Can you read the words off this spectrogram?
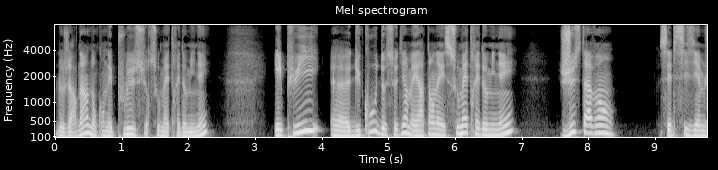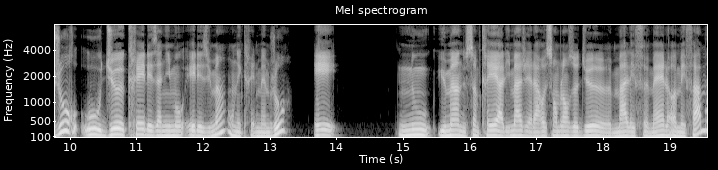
le jardin. Donc on n'est plus sur soumettre et dominer. Et puis, euh, du coup, de se dire, mais attendez, soumettre et dominer, juste avant, c'est le sixième jour où Dieu crée les animaux et les humains, on est créé le même jour, et nous, humains, nous sommes créés à l'image et à la ressemblance de Dieu, mâle et femelle, homme et femme.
